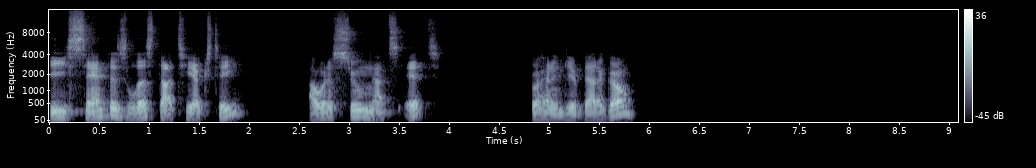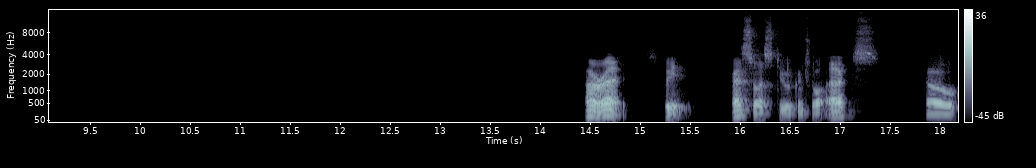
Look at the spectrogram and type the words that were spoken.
the Santa's list.txt, I would assume that's it. Go ahead and give that a go. All right, sweet. All right, so let's do a control X. Go.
